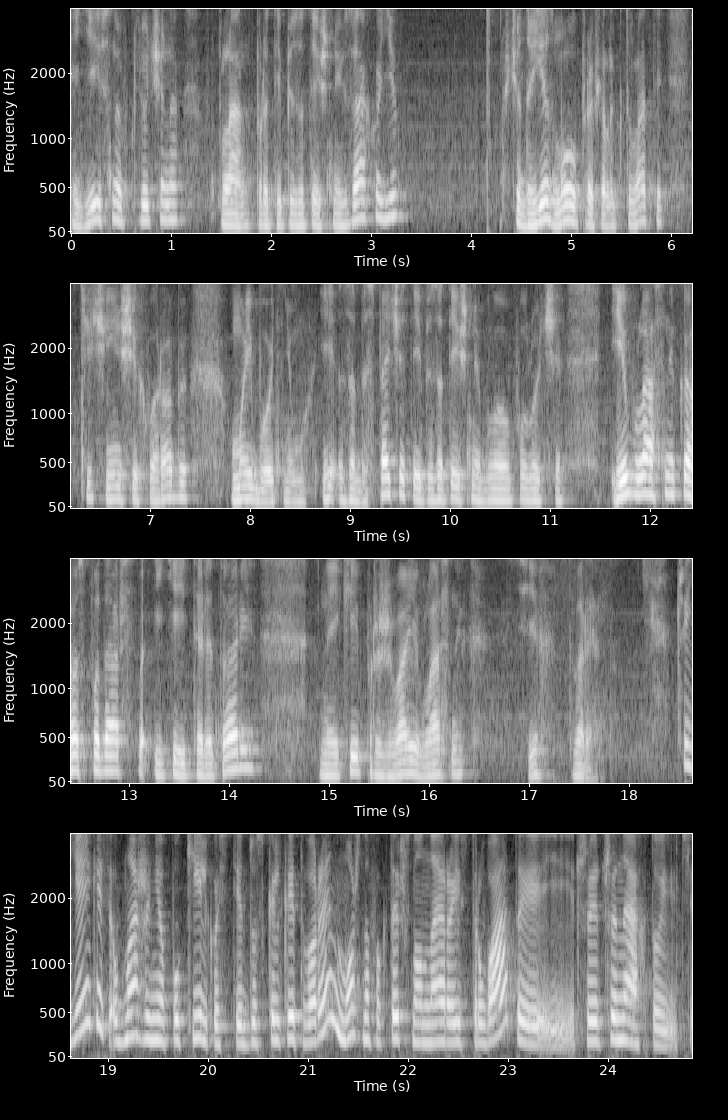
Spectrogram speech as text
і дійсно включена в план протиепізотичних заходів, що дає змогу профілактувати ті чи інші хвороби в майбутньому і забезпечити епізотичне благополуччя і власника господарства, і тій території, на якій проживає власник цих тварин. Чи є якесь обмеження по кількості, до скільки тварин можна фактично не реєструвати, чи, чи нехтують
